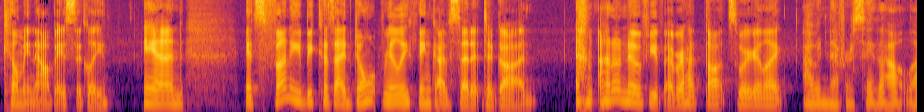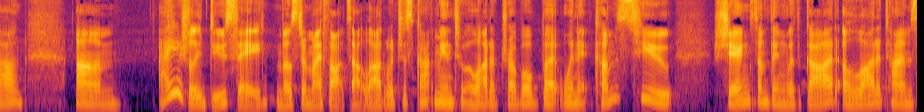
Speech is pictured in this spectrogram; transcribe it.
kill me now, basically. And it's funny because I don't really think I've said it to God. I don't know if you've ever had thoughts where you're like, I would never say that out loud. Um, I usually do say most of my thoughts out loud, which has gotten me into a lot of trouble. But when it comes to sharing something with God, a lot of times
